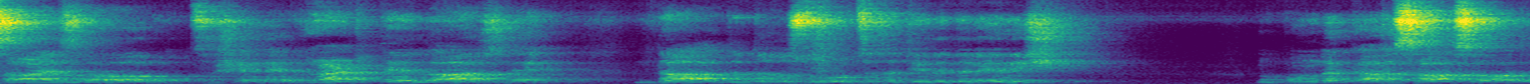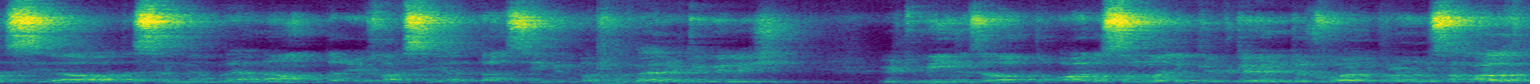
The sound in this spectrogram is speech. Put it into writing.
سایز څه شی دی غټ دی لارج دی دا د دغه سرو څخه تېرېدلی نه شي نو په همدغه اساس او د سي او د سل ممبران او دغه خاصیت ته سیمي پرمیبیلیټي ویل شي اټ مینز او ټو آل سم مالیکیول ټو انټر زوال پرونډ سم اذر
